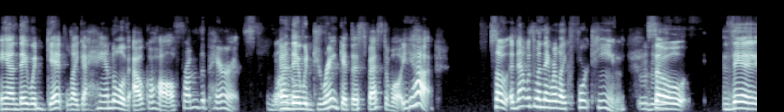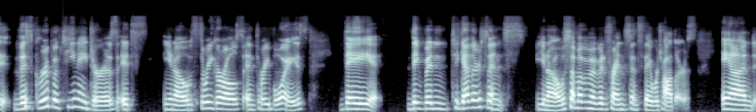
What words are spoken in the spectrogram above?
and they would get like a handle of alcohol from the parents Wild. and they would drink at this festival yeah so and that was when they were like 14 mm-hmm. so the this group of teenagers it's you know three girls and three boys they they've been together since you know some of them have been friends since they were toddlers and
